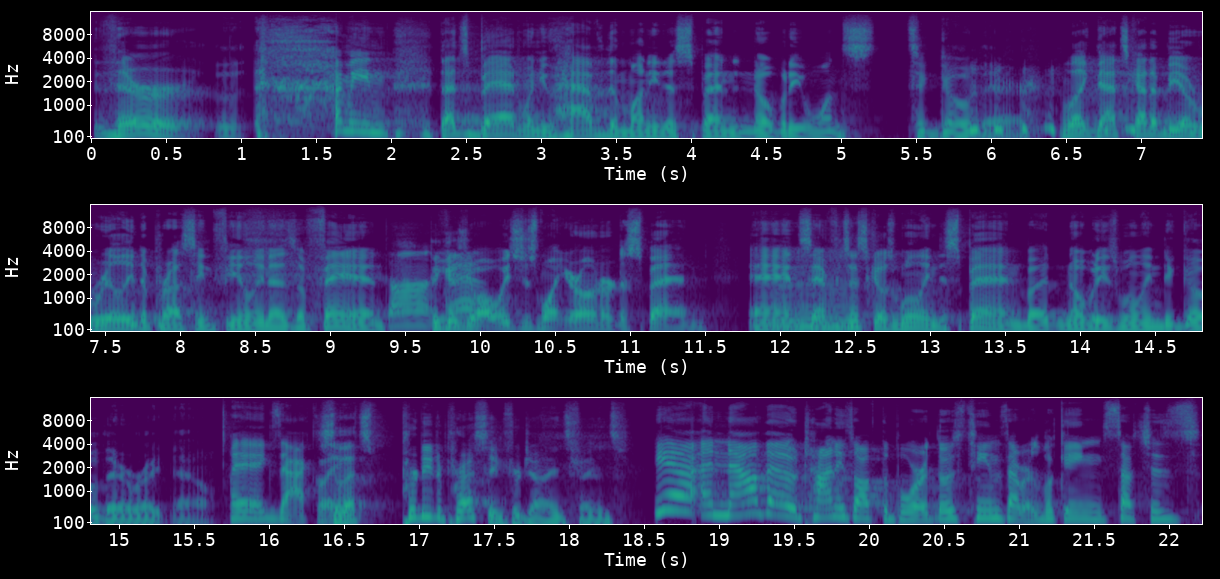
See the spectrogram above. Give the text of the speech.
they're, I mean, that's bad when you have the money to spend and nobody wants to go there. like that's got to be a really depressing feeling as a fan Uh, because you always just want your owner to spend. And San Mhm. Francisco is willing to spend, but nobody's willing to go there right now. exactly. So that's pretty depressing for Giants fans. Yeah, and now that Ohtani's off the board, those teams that were looking, such as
